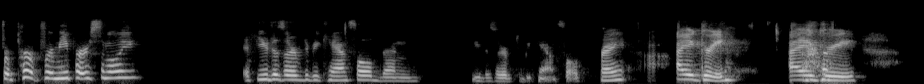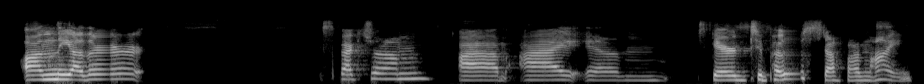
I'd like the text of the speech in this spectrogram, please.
for per, for me personally, if you deserve to be canceled, then you deserve to be canceled, right? I agree. I agree. On the other spectrum, um, I am scared to post stuff online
